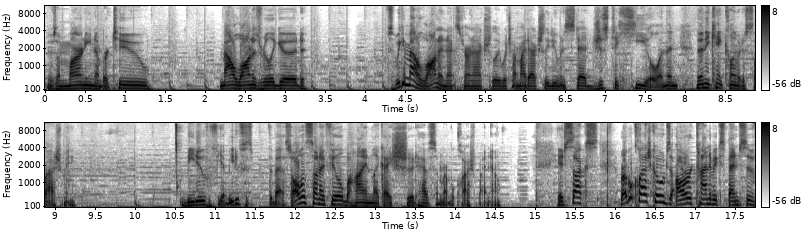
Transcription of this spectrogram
There's a Marnie, number 2. Mallow & Lana is really good. So we can Mallow & Lana next turn, actually, which I might actually do instead, just to heal. And then, then he can't claim it to slash me. Bidoof, yeah, Bidoof is the best. All of a sudden I feel behind like I should have some Rebel Clash by now. It sucks. Rebel Clash codes are kind of expensive.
